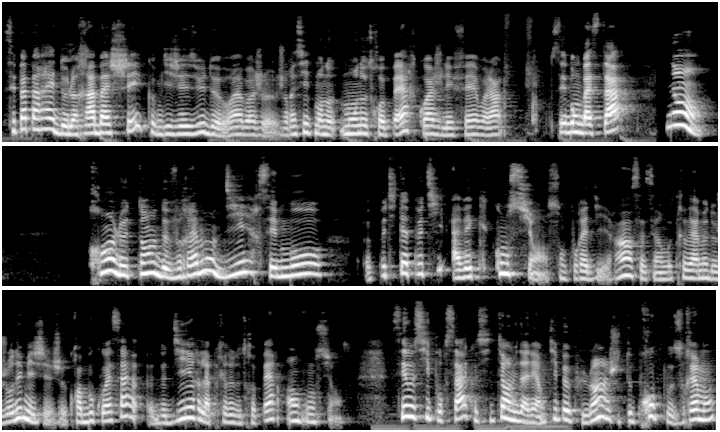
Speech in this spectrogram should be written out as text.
c'est pas pareil de le rabâcher, comme dit Jésus, de ouais, bah, je, récite mon, mon, autre Père, quoi, je l'ai fait, voilà, c'est bon, basta. Non Prends le temps de vraiment dire ces mots petit à petit, avec conscience, on pourrait dire. Hein. Ça, c'est un mot très à la mode aujourd'hui, mais je, crois beaucoup à ça, de dire la prière de notre Père en conscience. C'est aussi pour ça que si tu as envie d'aller un petit peu plus loin, je te propose vraiment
